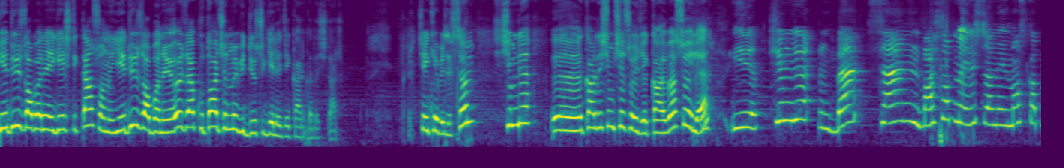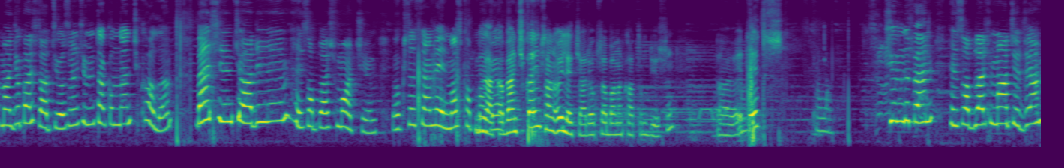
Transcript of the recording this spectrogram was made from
700 aboneye geçtikten sonra 700 aboneye özel kutu açılma videosu gelecek arkadaşlar. Çekebilirsem. Şimdi e, kardeşim bir şey söyleyecek galiba. Söyle. İyi. Şimdi ben sen başlatma Elif sen elmas kapmaca başlatıyorsun. Şimdi takımdan çıkalım. Ben seni çağırayım hesaplaşma açayım. Yoksa sen elmas Bir kapmaca dakika ben çıkayım sen öyle çağır yoksa bana katıl diyorsun. Davet et. Tamam. Şimdi ben hesaplaşma açacağım.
